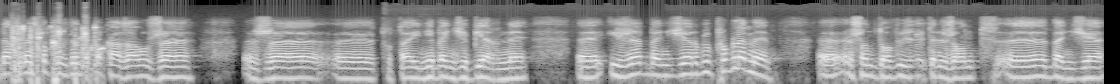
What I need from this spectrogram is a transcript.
Natomiast to prezydent pokazał, że, że tutaj nie będzie bierny i że będzie robił problemy rządowi, jeżeli ten rząd będzie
